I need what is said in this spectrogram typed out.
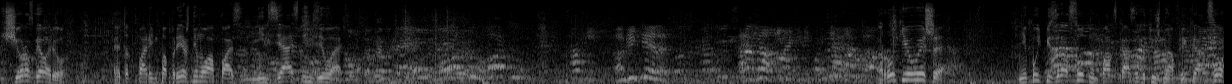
Еще раз говорю, этот парень по-прежнему опасен. Нельзя с ним зевать. Руки выше. Не будь безрассудным, подсказывает южноафриканцу.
